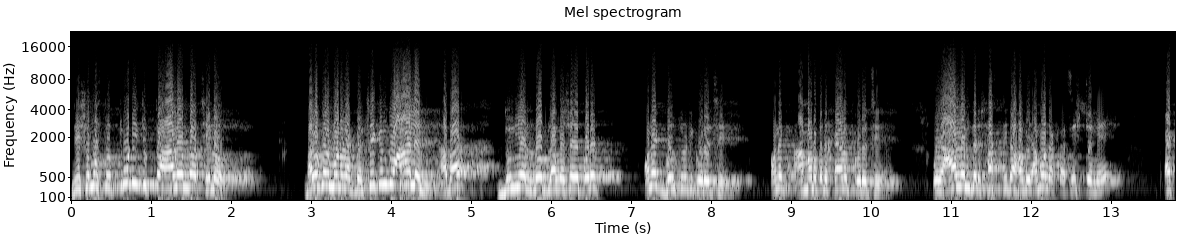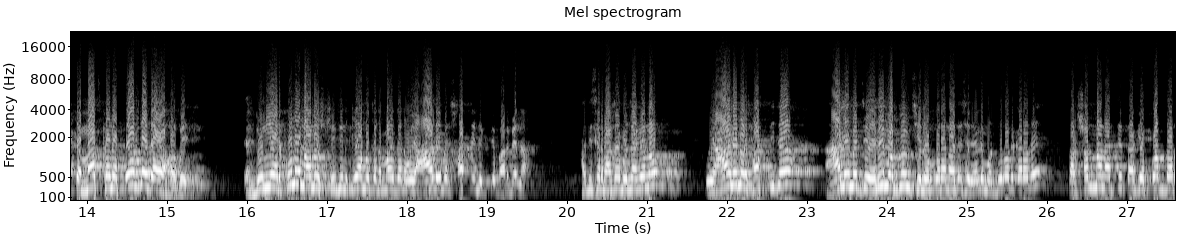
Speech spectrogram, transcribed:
যে সমস্ত ত্রুটিযুক্ত আলেমরা ছিল, ভালো করে মনে রাখবেন, সে কিন্তু আলেম, আবার দুনিয়ার লোভ লালসায় পড়ে অনেক ভুল ত্রুটি করেছে, অনেক আমানতের খেয়ানত করেছে। ওই আলেমদের শাস্তিটা হবে এমন একটা সিস্টেমে একটা মাঝখানে পর্দা দেওয়া হবে। দুনিয়ার কোনো মানুষ সেদিন কিয়ামতের ময়দানে ওই আলেমের শাস্তি দেখতে পারবে না। হাদিসের ভাষায় বোঝা গেল, ওই আলেমের শাস্তিটা আলেমের যে এলিম অর্জন ছিল, কোরআন হাদিসের এলিম অর্জনের কারণে তার সম্মানার্থে তাকে পর্দার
